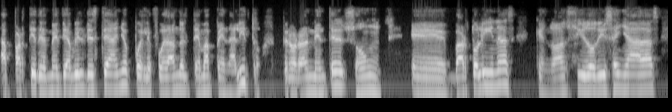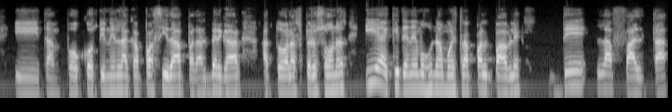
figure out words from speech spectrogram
a partir del mes de abril de este año, pues le fue dando el tema penalito, pero realmente son eh, Bartolinas que no han sido diseñadas y tampoco tienen la capacidad para albergar a todas las personas y aquí tenemos una muestra palpable de la falta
